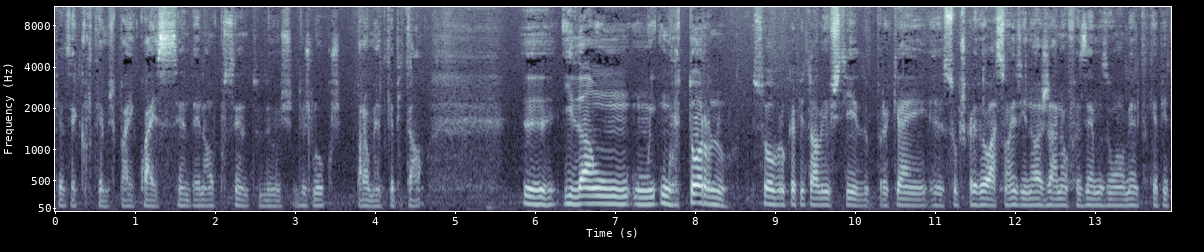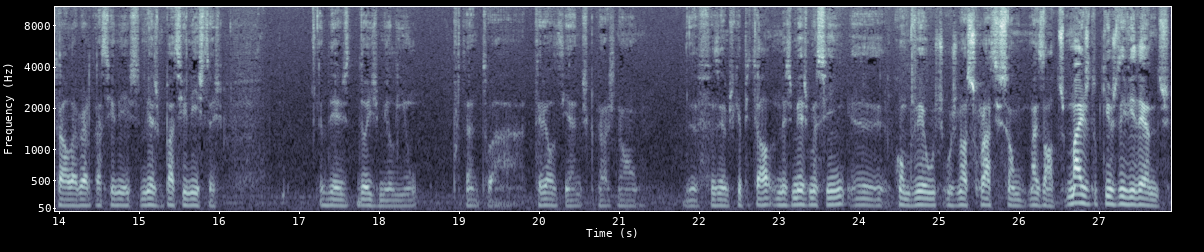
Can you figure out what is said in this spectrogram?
quer dizer que retemos para quase 69% dos, dos lucros para aumento de capital, eh, e dá um, um, um, retorno sobre o capital investido para quem eh, subscreveu ações, e nós já não fazemos um aumento de capital aberto a acionistas, mesmo para acionistas, desde 2001. Portanto, há 13 anos que nós não fazemos capital, mas mesmo assim, eh, como vê, os, os nossos rácios são mais altos. Mais do que os dividendos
